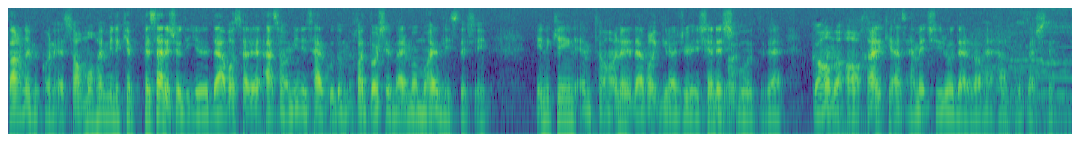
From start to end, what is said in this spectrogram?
فرق نمی‌کنه. اسحاق مهم اینه که پسرشو دیگه دعوا سر اسامی نیست. هر کدوم می‌خواد باشه برای ما مهم نیستش این. اینی که این امتحان در واقع گریجویشنش بود و گام آخر که از همه چی رو در راه حق گذشته.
